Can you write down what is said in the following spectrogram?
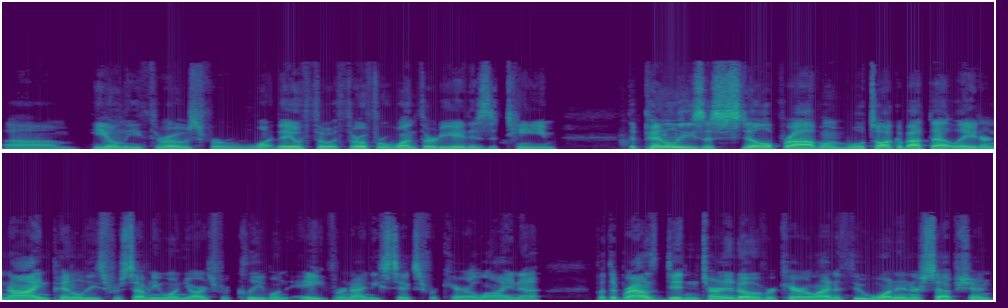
um, he only throws for one. They throw, throw for 138 as a team. The penalties is still a problem. We'll talk about that later. Nine penalties for 71 yards for Cleveland, eight for 96 for Carolina. But the Browns didn't turn it over. Carolina threw one interception,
